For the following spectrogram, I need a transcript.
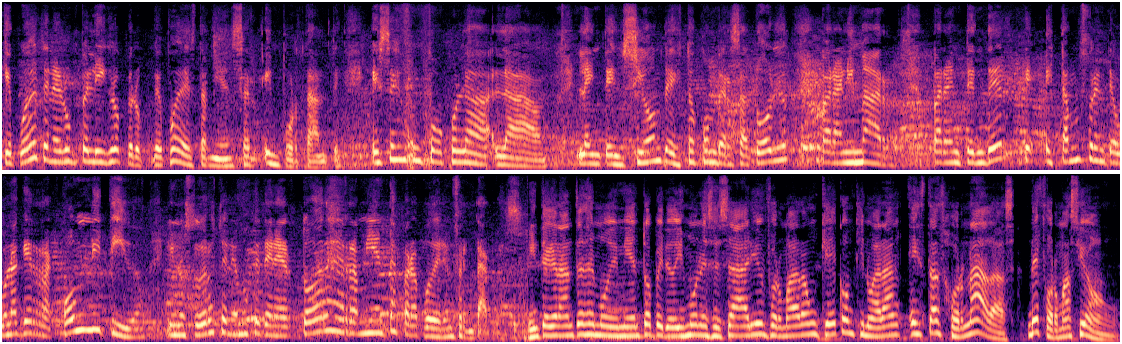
que puede tener un peligro, pero que puede también ser importante. Esa es un poco la, la intención de estos conversatorios para animar, para entender que estamos frente a una guerra cognitiva y nosotros tenemos que tener todas las herramientas para poder enfrentarlas. Integrantes del movimiento Periodismo Necesario informaron que continuarán estas jornadas de formación.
